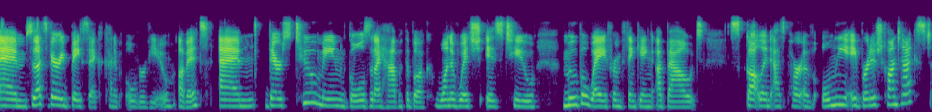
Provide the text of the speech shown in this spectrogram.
Um, so that's very basic kind of overview of it. Um, there's two main goals that I have with the book, one of which is to move away from thinking about Scotland as part of only a British context.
